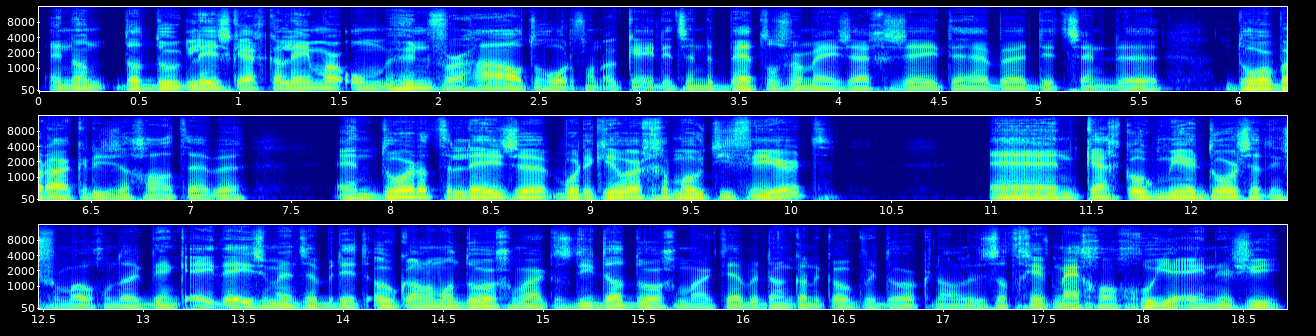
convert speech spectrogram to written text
En dan dat doe ik, lees ik eigenlijk alleen maar om hun verhaal te horen. Van oké, dit zijn de battles waarmee zij gezeten hebben. Dit zijn de doorbraken die ze gehad hebben. En door dat te lezen word ik heel erg gemotiveerd. En krijg ik ook meer doorzettingsvermogen. Omdat ik denk, hé, deze mensen hebben dit ook allemaal doorgemaakt. Als die dat doorgemaakt hebben, dan kan ik ook weer doorknallen. Dus dat geeft mij gewoon goede energie.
